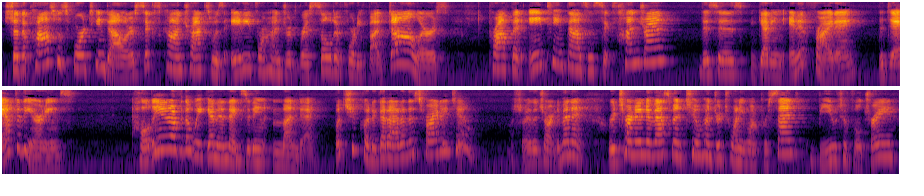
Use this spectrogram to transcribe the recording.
So the cost was fourteen dollars. Six contracts was eighty four hundred. Risk sold at forty five dollars. Profit eighteen thousand six hundred this is getting in it Friday, the day after the earnings, holding it over the weekend and exiting Monday. But you could have got out of this Friday too. I'll show you the chart in a minute. Return on investment 221%. Beautiful trade.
